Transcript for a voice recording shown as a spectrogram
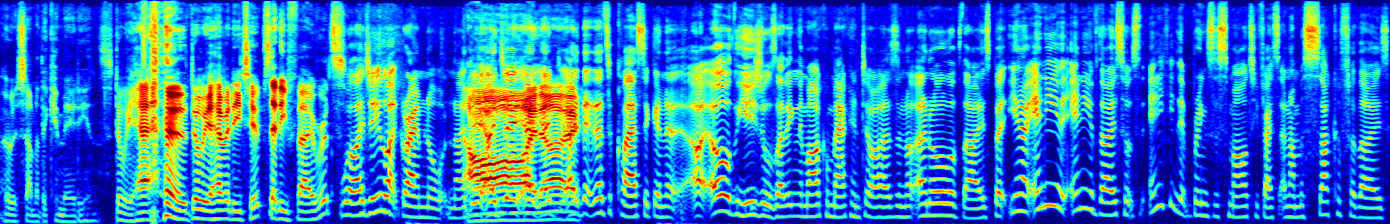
Who are some of the comedians? Do we have Do we have any tips? Any favourites? Well, I do like Graham Norton. I do. Oh, I do. I I, know. I, I, that's a classic, and uh, all the usuals. I think the Michael McIntyres and, and all of those. But you know, any any of those sorts, anything that brings a smile to your face, and I'm a sucker for those.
